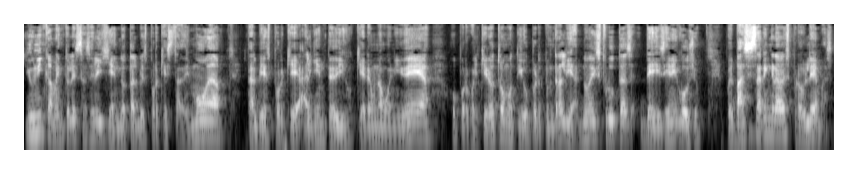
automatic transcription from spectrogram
y únicamente lo estás eligiendo tal vez porque está de moda, tal vez porque alguien te dijo que era una buena idea o por cualquier otro motivo, pero tú en realidad no disfrutas de ese negocio, pues vas a estar en graves problemas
